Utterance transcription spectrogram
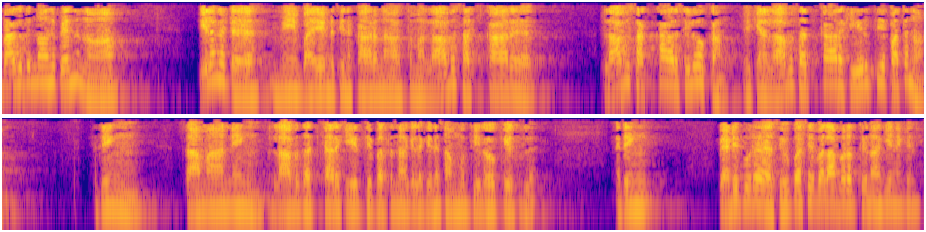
භාගතුන් වහන්සේ පෙන්නනවා ඊළඟට මේ බය වෙන්න තියෙන කාරණාව තමයි ලාභ සත්කාර ලාභ සත්කාර සිලෝකම්. ඒ කියන්නේ ලාභ සත්කාර කීර්තිය පතනවා. ඉතින් සාමාන්‍යයෙන් ලාභ සත්කාර කීර්තිය පතනවා කියලා කියන සම්මුති ලෝකයේ තුල. ඉතින් වැඩිපුර සිව්පස්සේ බලාපොරොත්තු වෙනවා කියන එකනේ.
